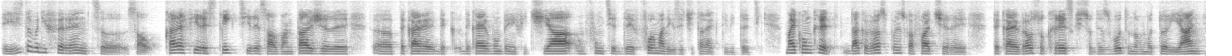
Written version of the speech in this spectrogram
Există o diferență sau care ar fi restricțiile sau avantajele uh, pe care, de, de care vom beneficia în funcție de forma de exercitare a activității? Mai concret, dacă vreau să pornesc o afacere pe care vreau să o cresc și să o dezvolt în următorii ani,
